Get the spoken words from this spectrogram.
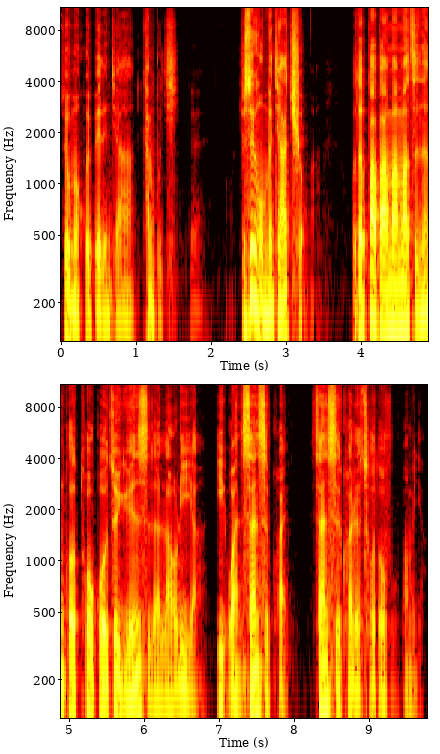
所以我们会被人家看不起。对，就是因为我们家穷啊，我的爸爸妈妈只能够透过最原始的劳力啊，一碗三十块，三十块的臭豆腐把我们养大。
